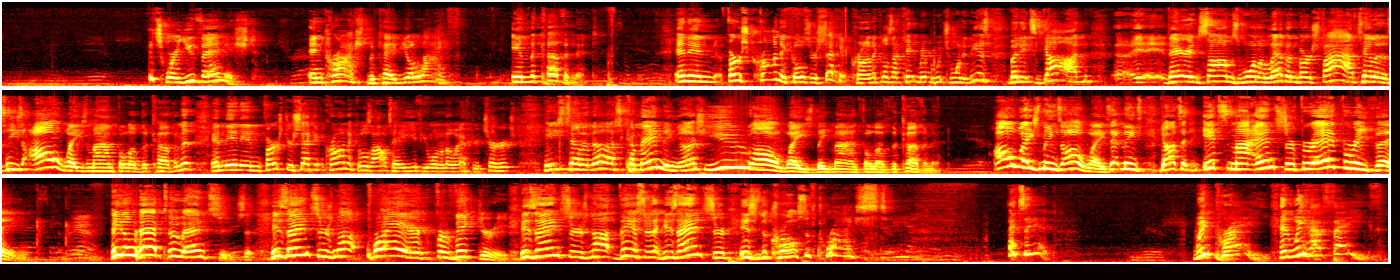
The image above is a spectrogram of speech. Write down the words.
It's where you vanished and Christ became your life in the covenant. And in First Chronicles or Second Chronicles, I can't remember which one it is, but it's God uh, there in Psalms 111, verse 5, telling us He's always mindful of the covenant. And then in First or Second Chronicles, I'll tell you if you want to know after church, He's telling us, commanding us, you always be mindful of the covenant. Always means always. That means God said, It's my answer for everything. He don't have two answers. His answer is not prayer for victory. His answer is not this or that. His answer is the cross of Christ. That's it. We pray and we have faith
